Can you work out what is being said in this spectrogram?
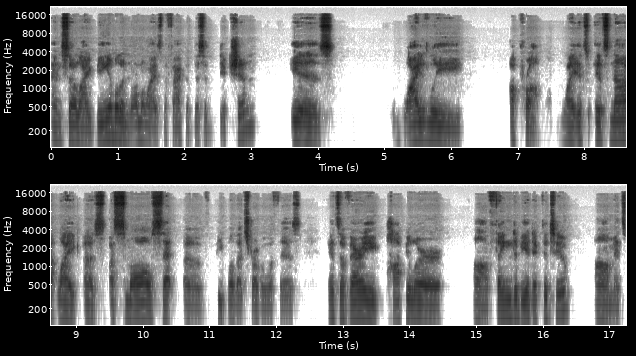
and so like being able to normalize the fact that this addiction is widely a problem. Like it's it's not like a, a small set of people that struggle with this. It's a very popular uh, thing to be addicted to. Um, it's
